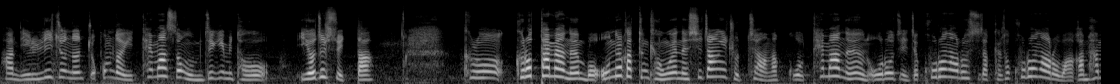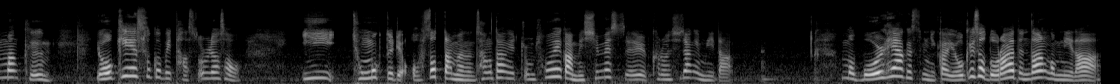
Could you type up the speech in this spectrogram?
한 1, 2주는 조금 더 이 테마성 움직임이 더 이어질 수 있다. 그러, 그렇다면은 뭐 오늘 같은 경우에는 시장이 좋지 않았고 테마는 오로지 이제 코로나로 시작해서 코로나로 마감한 만큼 여기에 수급이 다 쏠려서 이 종목들이 없었다면 상당히 좀 소외감이 심했을 그런 시장입니다. 뭐 뭘 해야겠습니까? 여기서 놀아야 된다는 겁니다.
